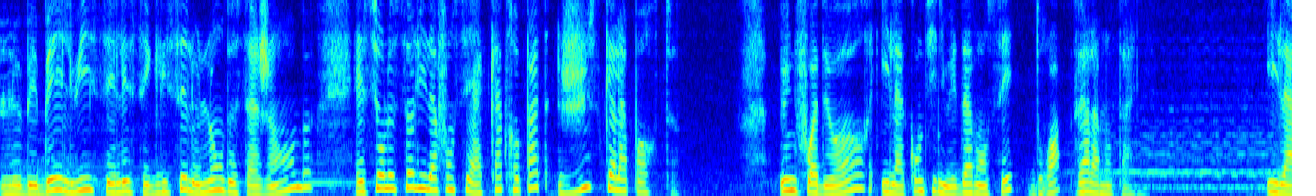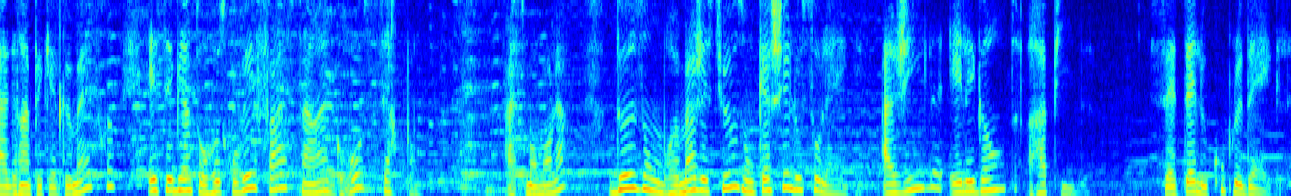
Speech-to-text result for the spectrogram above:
Le bébé, lui, s'est laissé glisser le long de sa jambe, et sur le sol il a foncé à quatre pattes jusqu'à la porte. Une fois dehors, il a continué d'avancer droit vers la montagne. Il a grimpé quelques mètres et s'est bientôt retrouvé face à un gros serpent. À ce moment-là, deux ombres majestueuses ont caché le soleil, agiles, élégantes, rapides. C'était le couple d'aigles.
